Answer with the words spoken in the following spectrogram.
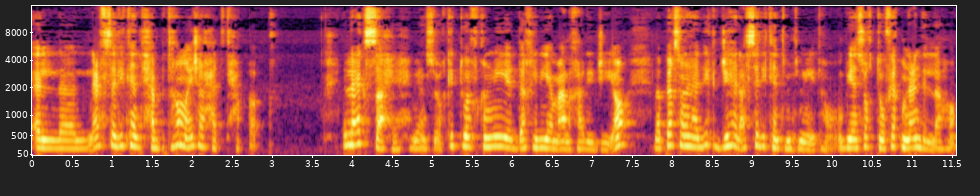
العفسة اللي كانت حبتها ماهيش راح تتحقق. العكس صحيح bien sûr كي توافق النية الداخلية مع الخارجية. la personne هذيك تجيها العفسة اللي كانت متمنيتها و bien sûr التوفيق من عند الله.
